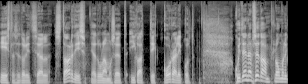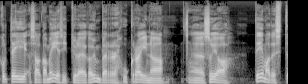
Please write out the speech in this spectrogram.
eestlased olid seal stardis ja tulemused igati korralikult kuid ennem seda loomulikult ei saa ka meie siit üle ega ümber Ukraina sõja teemadest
